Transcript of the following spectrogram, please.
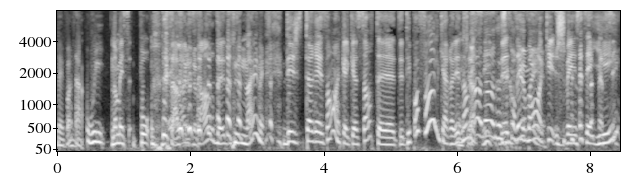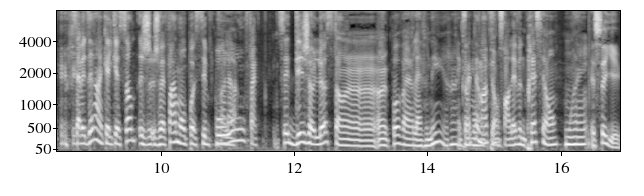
Ben voilà. Oui. Non, mais pour, ça a l'air bizarre de dire de même, t'as raison, en quelque sorte. euh, T'es pas folle, Caroline. Non, mais Non, c'est non, de dire, confirmé. bon, OK, je vais essayer. ça veut dire, en quelque sorte, je, je vais faire mon possible pour. Voilà. Fait que, tu sais, déjà là, c'est un, un pas vers l'avenir. hein, Exactement. on Puis on s'enlève une pression. Ouais. Essayez.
